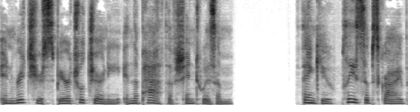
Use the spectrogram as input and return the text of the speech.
enrich your spiritual journey in the path of Shintoism. Thank you. Please subscribe.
